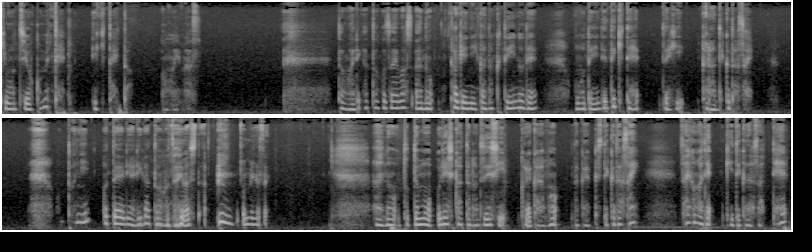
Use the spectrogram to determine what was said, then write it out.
気持ちを込めていきたいと思います。どうもありがとうございます。あの影に行かなくていいので表に出てきて是非絡んでください。本当にお便りありがとうございました。ごめんなさい。あのとても嬉しかったので是非これからも仲良くしてください。最後まで聞いてくださって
